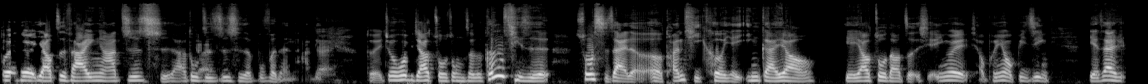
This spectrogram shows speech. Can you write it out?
对对，咬字发音啊，支持啊，肚子支持的部分在哪里？对，就会比较着重这个。可是其实说实在的，呃，团体课也应该要也要做到这些，因为小朋友毕竟也在，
